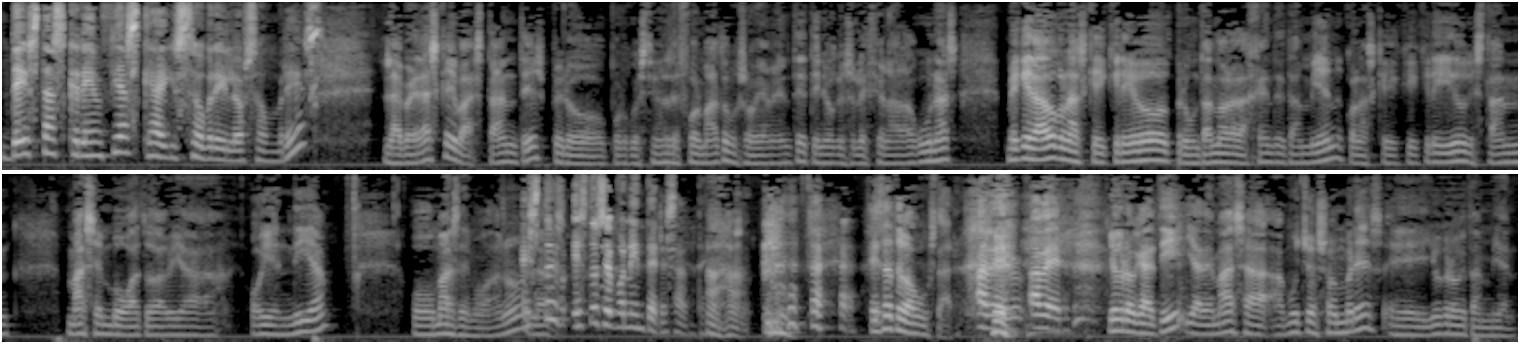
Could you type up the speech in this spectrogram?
de estas creencias que hay sobre los hombres? La verdad es que hay bastantes, pero por cuestiones de formato, pues obviamente he tenido que seleccionar algunas. Me he quedado con las que creo, preguntándole a la gente también, con las que, he creído que están más en boga todavía hoy en día o más de moda, ¿no? Esto, esto se pone interesante. Ajá. Esta te va a gustar. A ver, a ver. yo creo que a ti y además a, muchos hombres, eh, yo creo que también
